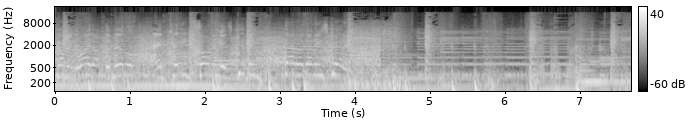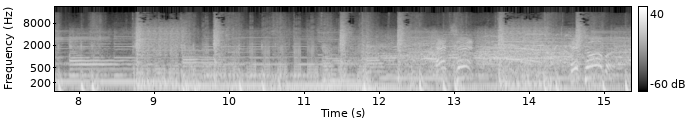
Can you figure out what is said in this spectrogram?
Coming right up the middle, and James Toney is giving better than he's getting. That's it. It's over.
